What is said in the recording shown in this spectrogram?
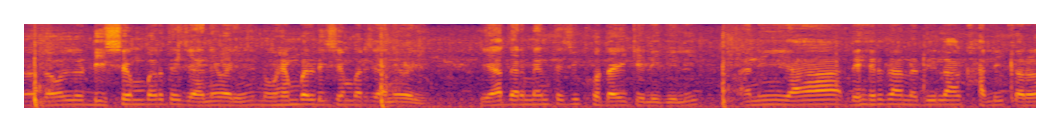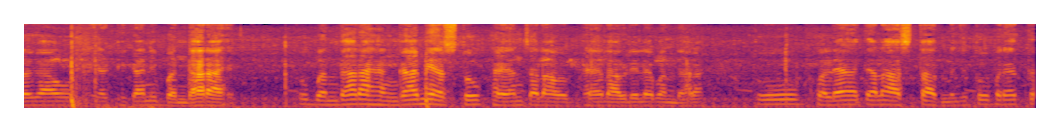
जवळजवळ डिसेंबर ते जानेवारी म्हणजे नोव्हेंबर डिसेंबर जानेवारी या दरम्यान त्याची खोदाई केली गेली. आणि या देहेरगा नदीला खाली करळगाव या ठिकाणी बंधारा आहे. तो बंधारा हंगामी असतो फळ्यांचा लाव फळ्या लावलेला बंधारा. तो फळ्या त्याला असतात म्हणजे तोपर्यंत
